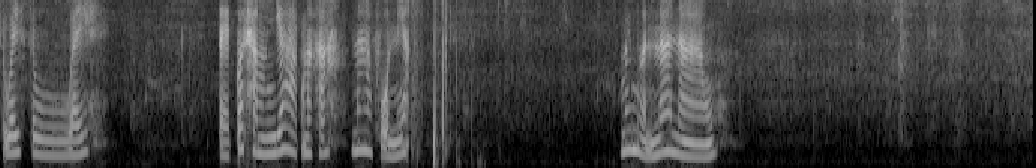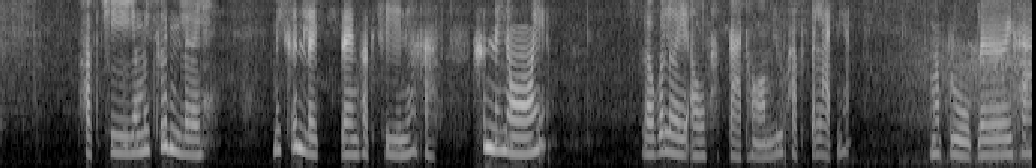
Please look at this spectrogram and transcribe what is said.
สวยสวยๆแต่ก็ทำยากนะคะ หน้าฝนเนี่ย ไม่เหมือนหน้าหนาว ผักชียังไม่ขึ้นเลย ไม่ขึ้นเลยแปลงผักชีเนี่ยค่ะ ขึ้นน้อยๆ เราก็เลยเอาผักกาดหอมหรือผักสลัดเนี่ย มาปลูกเลยค่ะ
